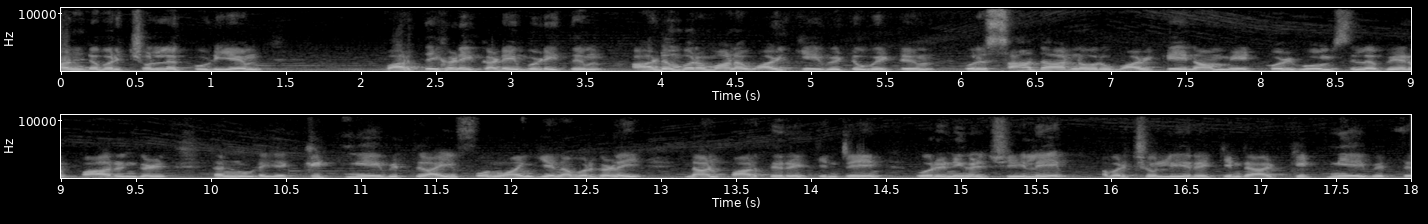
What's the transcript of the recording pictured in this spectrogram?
ஆண்டவர் சொல்லக்கூடிய வார்த்தைகளை கடைபிடித்து ஆடம்பரமான வாழ்க்கையை விட்டுவிட்டு ஒரு சாதாரண ஒரு வாழ்க்கையை நாம் மேற்கொள்வோம். சில பேர் பாருங்கள் தன்னுடைய கிட்னியை விற்று ஐபோன் வாங்கிய நபர்களை நான் பார்த்திருக்கின்றேன். ஒரு நிகழ்ச்சியிலே அவர் சொல்லி இருக்கின்றார் கிட்னியை விற்று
